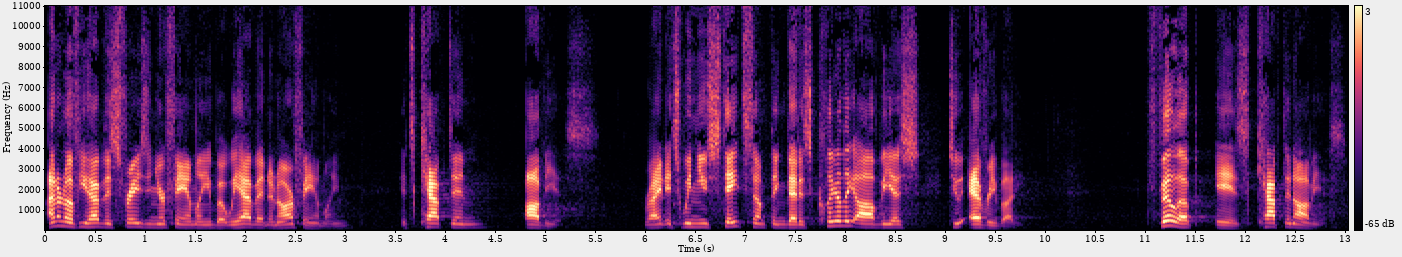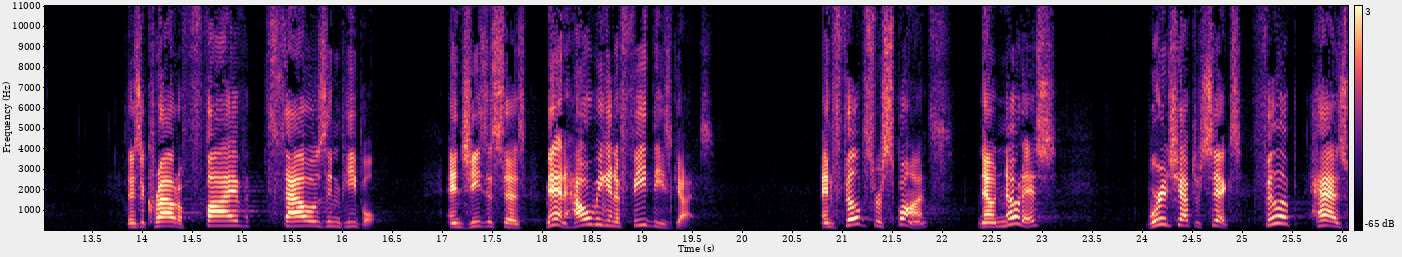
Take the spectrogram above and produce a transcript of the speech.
I don't know if you have this phrase in your family, but we have it in our family. It's Captain Obvious, right? It's when you state something that is clearly obvious to everybody. Philip is Captain Obvious. There's a crowd of 5,000 people. And Jesus says, Man, how are we going to feed these guys? And Philip's response now, notice we're in chapter 6. Philip has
